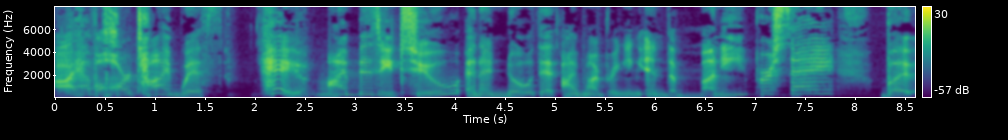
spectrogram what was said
I have a hard time with, hey, I'm busy too. And I know that I'm not bringing in the money per se, but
